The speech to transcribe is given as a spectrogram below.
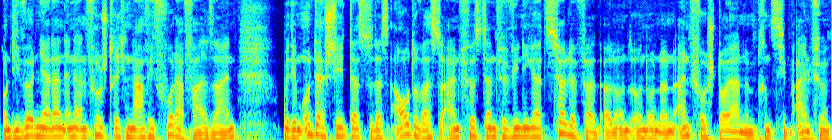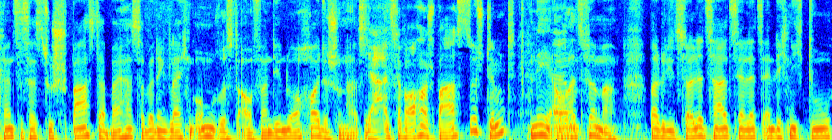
und die würden ja dann in Anführungsstrichen nach wie vor der Fall sein. Mit dem Unterschied, dass du das Auto, was du einführst, dann für weniger Zölle und, und, und Einfuhrsteuern im Prinzip einführen kannst. Das heißt, du sparst dabei, hast aber den gleichen Umrüstaufwand, den du auch heute schon hast. Ja, als Verbraucher sparst du, stimmt. Nee, auch Ähm, als Firma. Weil du die Zölle zahlst ja letztendlich nicht du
